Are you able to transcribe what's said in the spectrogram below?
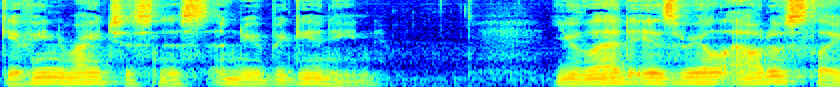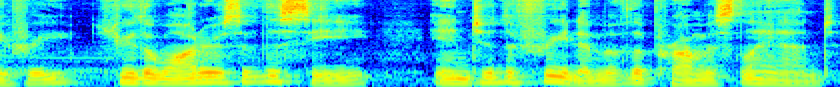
giving righteousness a new beginning. You led Israel out of slavery through the waters of the sea into the freedom of the promised land.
